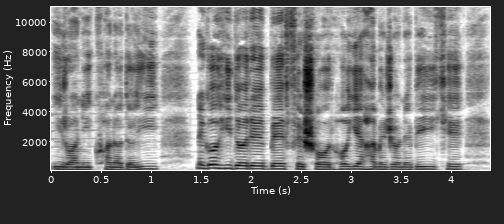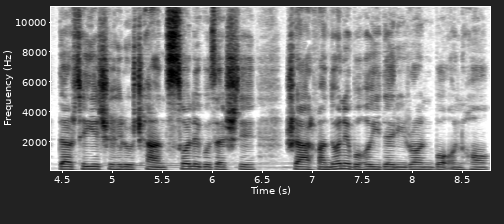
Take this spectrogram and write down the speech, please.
ایرانی کانادایی نگاهی داره به فشارهای همه جانبه که در طی چهل و چند سال گذشته شهروندان بهایی در ایران با آنها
